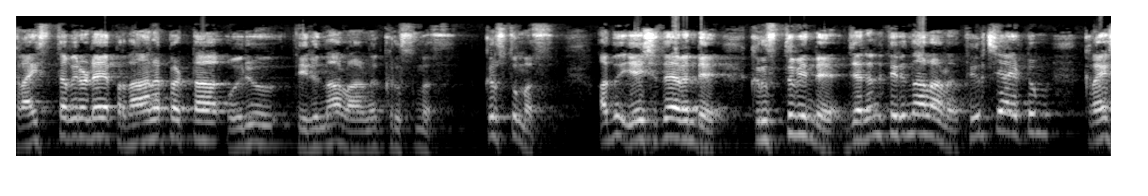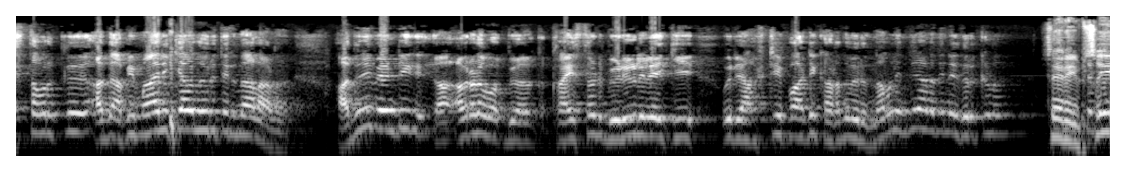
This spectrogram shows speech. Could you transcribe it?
ക്രൈസ്തവരുടെ പ്രധാനപ്പെട്ട ഒരു തിരുനാളാണ് ക്രിസ്മസ്. ക്രിസ്തുമസ്. അത് യേശുദേവന്റെ ക്രിസ്തുവിന്റെ ജനന തിരുനാളാണ്. തീർച്ചയായിട്ടും ക്രൈസ്തവർക്ക് അത് അഭിമാനിക്കാവുന്ന ഒരു തിരുനാളാണ്. അതിനുവേണ്ടി അവരുടെ ക്രൈസ്തവരുടെ വീടുകളിലേക്ക് ഒരു രാഷ്ട്രീയ പാർട്ടി കടന്നു വരും നമ്മൾ എന്തിനാണ് ഇതിനെ എതിർക്കുന്നത്? ശരി ശ്രീ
